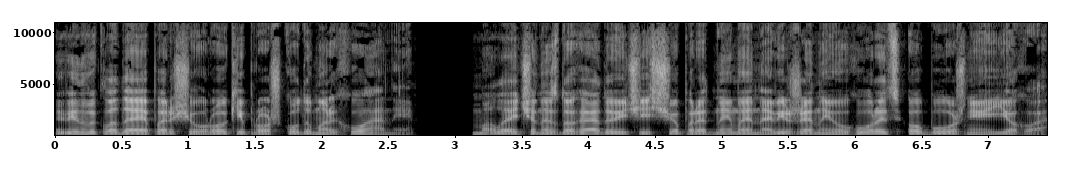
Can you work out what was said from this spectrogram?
Він викладає перші уроки про шкоду марихуани. Малеча, не здогадуючись, що перед ними навіжений угорець обожнює його.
